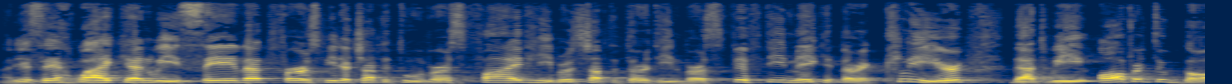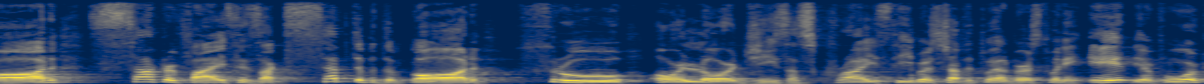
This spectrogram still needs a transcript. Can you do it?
And you say, why can we say that? First Peter chapter 2 verse 5, Hebrews chapter 13 verse 15 make it very clear that we offer to God sacrifices acceptable to God through our Lord Jesus Christ. Hebrews chapter 12 verse 28, therefore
